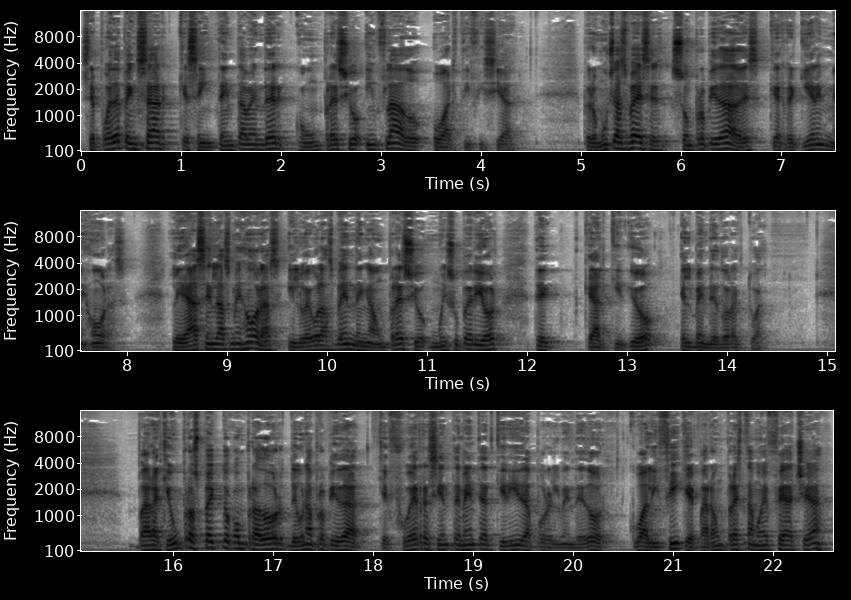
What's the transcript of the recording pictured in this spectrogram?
Se puede pensar que se intenta vender con un precio inflado o artificial pero muchas veces son propiedades que requieren mejoras. Le hacen las mejoras y luego las venden a un precio muy superior de que adquirió el vendedor actual. Para que un prospecto comprador de una propiedad que fue recientemente adquirida por el vendedor cualifique para un préstamo FHA,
